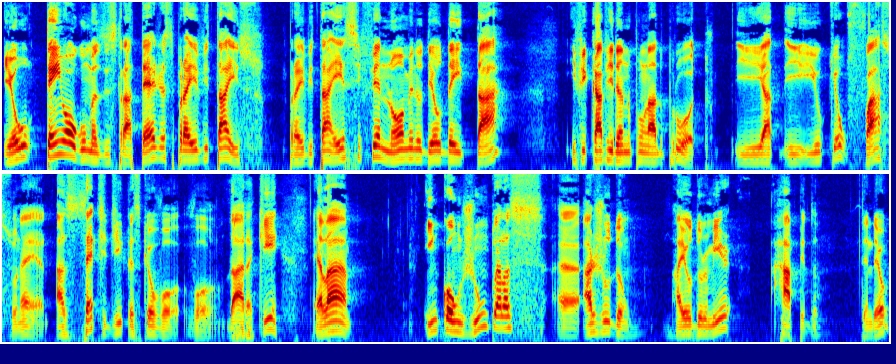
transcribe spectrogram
eu tenho algumas estratégias para evitar isso para evitar esse fenômeno de eu deitar e ficar virando para um lado para o outro. E, a, e, e, o que eu faço, né? As sete dicas que eu vou, vou dar aqui, ela, em conjunto, elas uh, ajudam a eu dormir rápido, entendeu?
